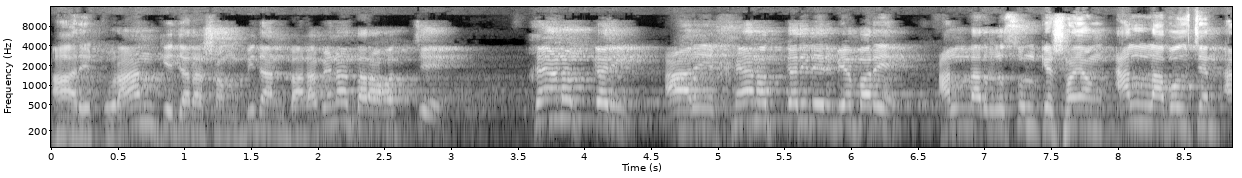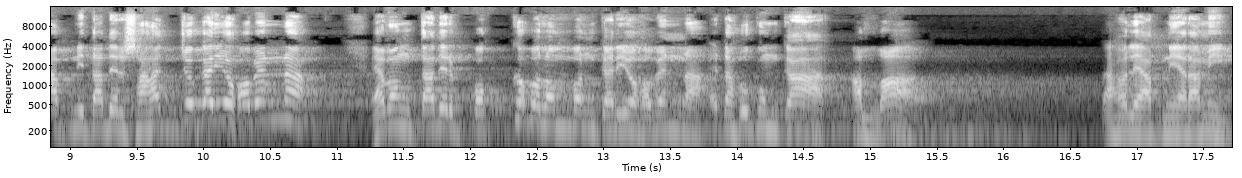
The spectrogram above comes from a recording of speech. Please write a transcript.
আর এ কোরআনকে যারা সংবিধান বানাবে না, তারা হচ্ছে খেয়ানতকারী। আর এই খেয়ানতকারীদের ব্যাপারে আল্লাহর রসুলকে স্বয়ং আল্লাহ বলছেন, আপনি তাদের সাহায্যকারীও হবেন না এবং তাদের পক্ষাবলম্বনকারীও হবেন না। এটা হুকুম কার? আল্লাহ। তাহলে আপনি আর আমি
